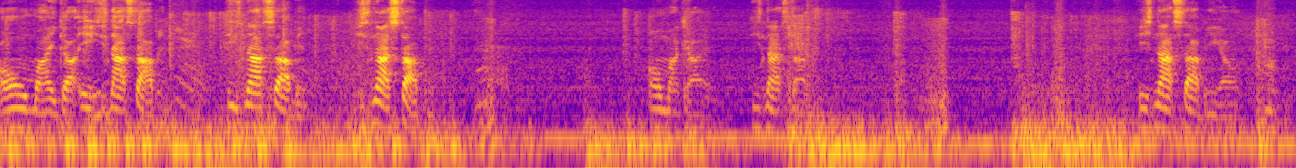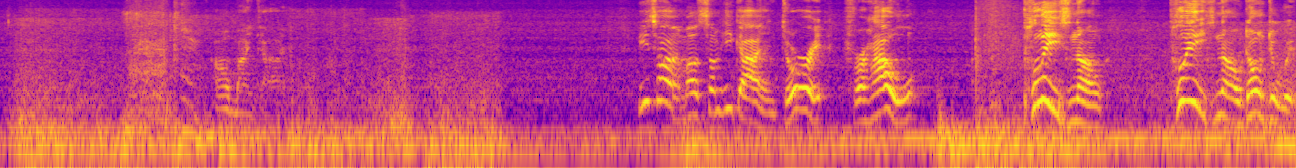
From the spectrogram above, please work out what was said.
Oh my god, he's not stopping. He's not stopping. He's not stopping. Oh my god. He's not stopping. He's not stopping, y'all. Oh my god. He talking about something he got to endure it for how Please no. Please no, don't do it.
